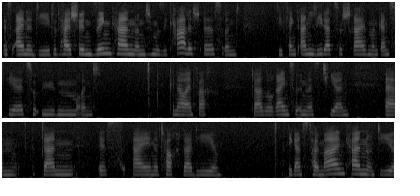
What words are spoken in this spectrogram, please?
ist eine, die total schön singen kann und musikalisch ist und die fängt an, Lieder zu schreiben und ganz viel zu üben und genau einfach da so rein zu investieren. Ähm, dann ist eine Tochter, die, die ganz toll malen kann und die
